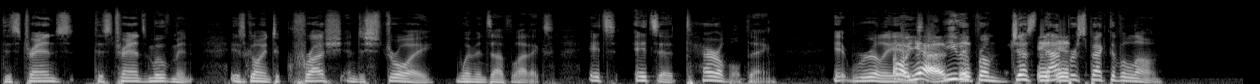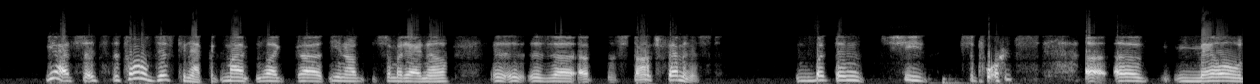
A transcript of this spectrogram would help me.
this trans this trans movement is going to crush and destroy women's athletics. It's it's a terrible thing. It really Oh, is. yeah, it's- even it's- from just it- that it- perspective alone. Yeah, it's it's the total disconnect. My like uh, you know somebody I know is, is a, a staunch feminist, but then she supports a, a male,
